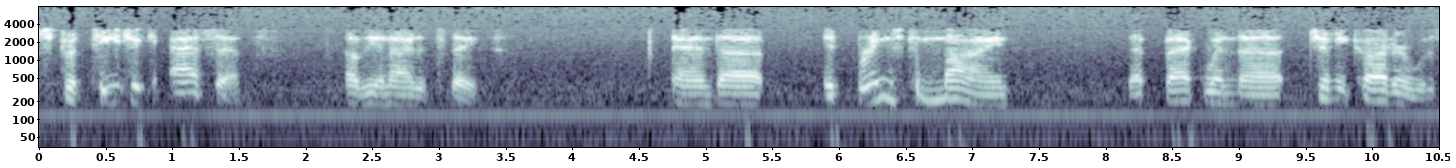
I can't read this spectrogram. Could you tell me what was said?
strategic assets of the United States. And uh, it brings to mind that back when uh, Jimmy Carter was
